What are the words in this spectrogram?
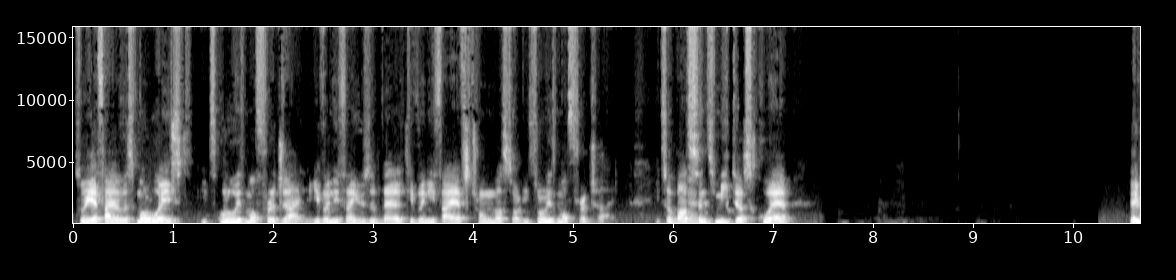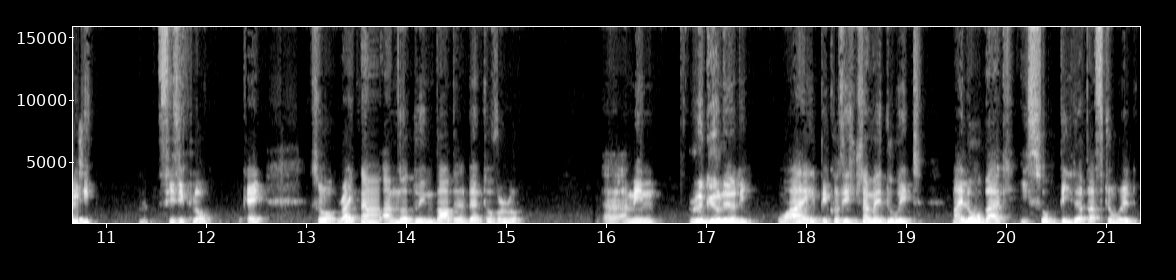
So if I have a small waist, it's always more fragile. Even if I use a belt, even if I have strong muscle, it's always more fragile. It's about yeah. centimeter square physical low. Okay. So right now I'm not doing barbell bent over row. Uh, I mean, regularly. Why? Because each time I do it, my lower back is so beat up afterward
